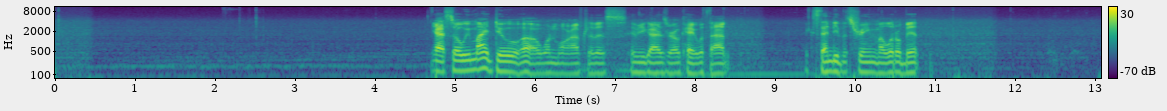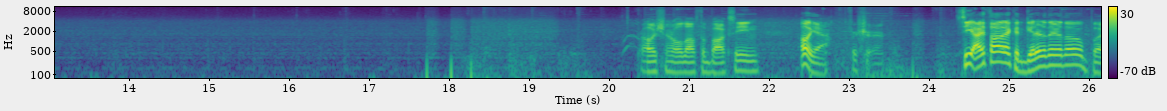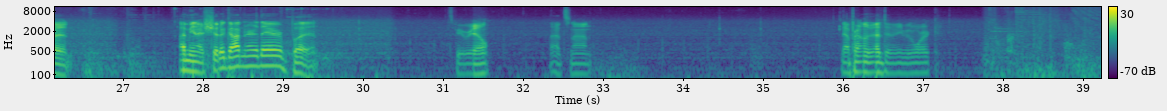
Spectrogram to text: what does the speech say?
Yeah, so we might do uh, one more after this, if you guys are okay with that. Extending the stream a little bit. Probably should hold off the boxing. Oh yeah, for sure. See, I thought I could get her there though, but I mean, I should have gotten her there, but let's be real, that's not. Apparently that didn't even work.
